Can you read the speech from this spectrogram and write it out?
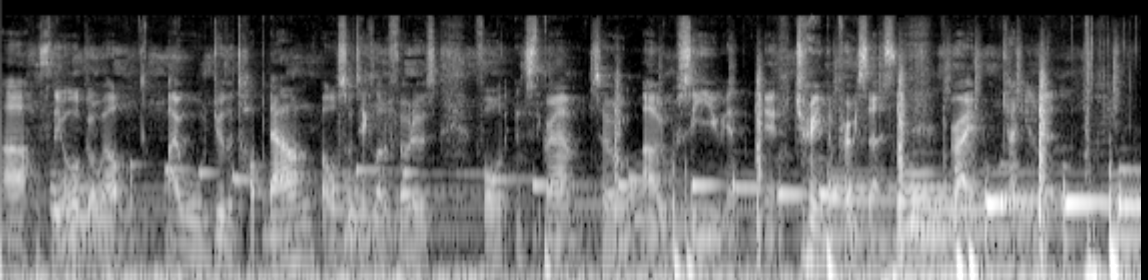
uh, hopefully it will go well. I will do the top down, but also take a lot of photos for Instagram. So I will see you in, in during the process. Right, catch you in a bit.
